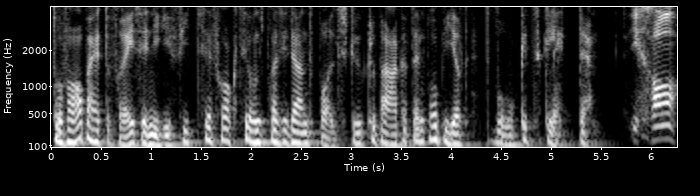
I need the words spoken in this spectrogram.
Daraufhin hat der freisinnige Vize-Fraktionspräsident Bald Stückelberger dann probiert, die Wogen zu glätten. Ich habe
